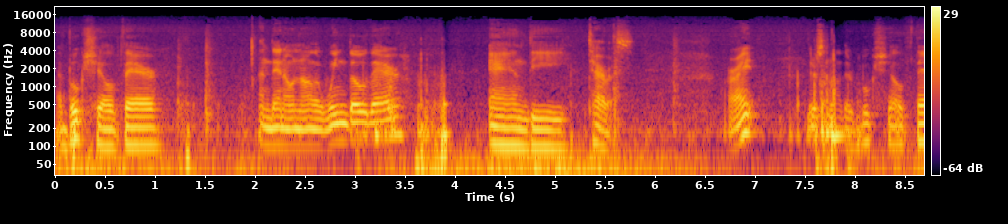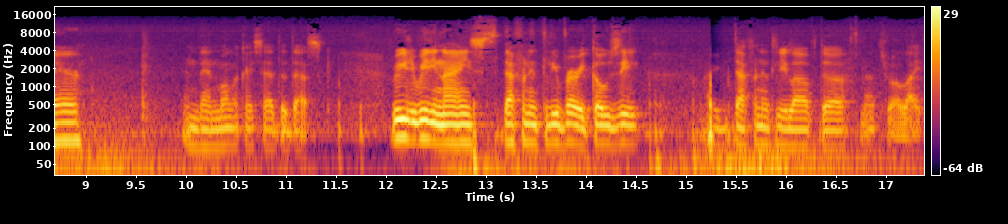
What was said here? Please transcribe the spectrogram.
a bookshelf there, and then another window there, the terrace. All right. There's another bookshelf there and then well like I said the desk really really nice definitely very cozy I definitely love the natural light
